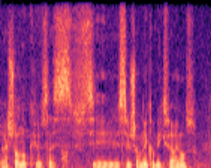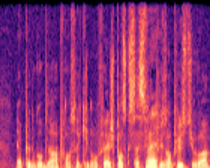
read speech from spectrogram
et machin. Donc euh, ça, c'est c'est charmé comme expérience. Il y a peu de groupes de rap français qui l'ont fait. Je pense que ça se fait Ouais. de plus en plus, tu vois.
